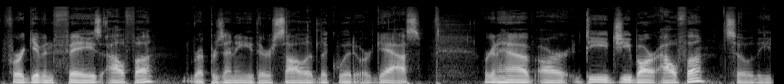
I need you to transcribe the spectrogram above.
for a given phase, alpha, representing either solid, liquid, or gas, we're going to have our dg bar alpha, so the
